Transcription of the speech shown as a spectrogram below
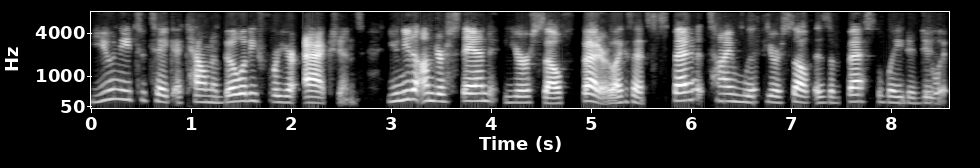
you need to take accountability for your actions. You need to understand yourself better. Like I said, spend time with yourself is the best way to do it.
